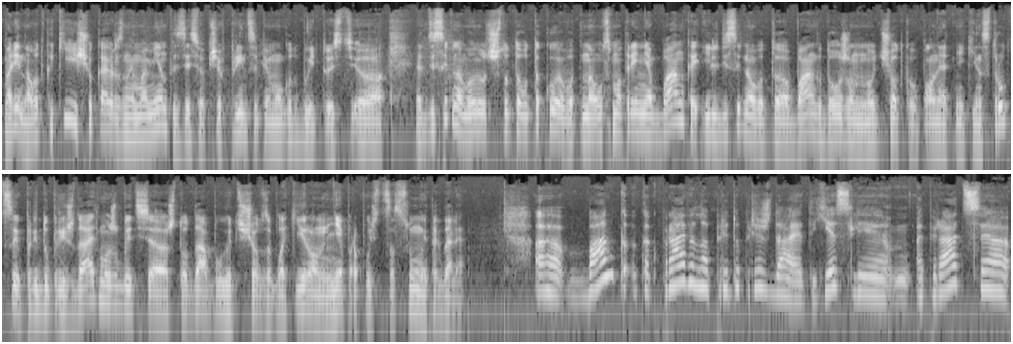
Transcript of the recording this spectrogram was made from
Марина, а вот какие еще каверзные моменты здесь вообще в принципе могут быть? То есть это действительно вот что-то вот такое вот на усмотрение банка или действительно вот банк должен ну, четко выполнять некие инструкции, предупреждать, может быть, что да, будет счет заблокирован, не пропустится сумма и так далее? А, Банк, как правило, предупреждает, если операция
